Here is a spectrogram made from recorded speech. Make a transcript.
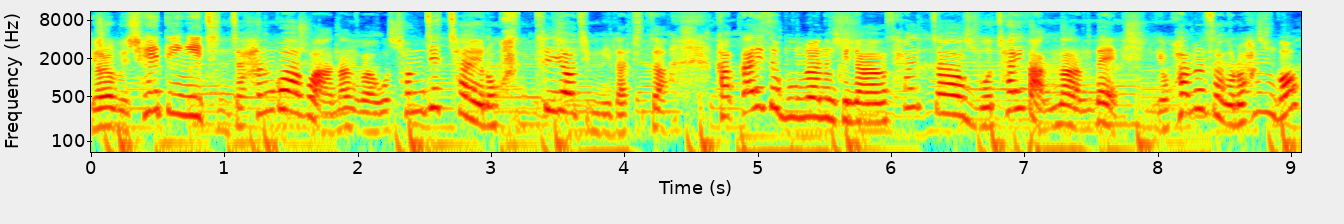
여러분 쉐딩이 진짜 한 거하고 안 한 거하고 천지 차이로 확 틀려집니다. 진짜 가까이서 보면은 그냥 살짝 뭐 차이가 안 나는데 이게 화면상으로 한 거?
